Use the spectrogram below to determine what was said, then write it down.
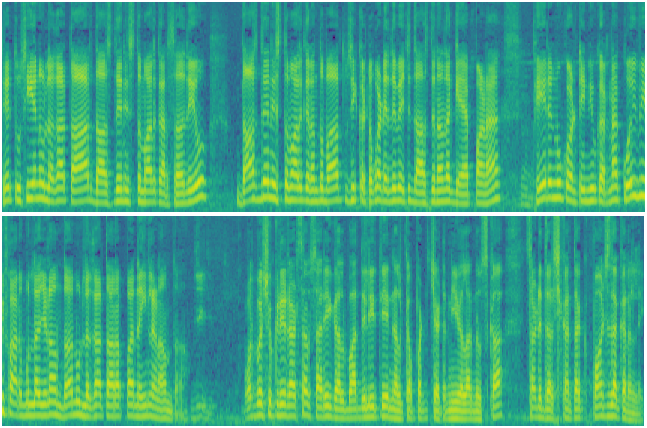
ਤੇ ਤੁਸੀਂ ਇਹਨੂੰ ਲਗਾਤਾਰ 10 ਦਿਨ ਇਸਤੇਮਾਲ ਕਰ ਸਕਦੇ ਹੋ 10 ਦਿਨ ਇਸਤੇਮਾਲ ਕਰਨ ਤੋਂ ਬਾਅਦ ਤੁਸੀਂ ਘੱਟੋ ਘੱਟ ਇਹਦੇ ਵਿੱਚ 10 ਦਿਨਾਂ ਦਾ ਗੈਪ ਪਾਣਾ ਫਿਰ ਇਹਨੂੰ ਕੰਟੀਨਿਊ ਕਰਨਾ ਕੋਈ ਵੀ ਫਾਰਮੂਲਾ ਜਿਹੜਾ ਹੁੰਦਾ ਉਹਨੂੰ ਲਗਾਤਾਰ ਆਪਾਂ ਨਹੀਂ ਲੈਣਾ ਹੁੰਦਾ। ਜੀ ਜੀ। ਬਹੁਤ ਬਹੁਤ ਸ਼ੁਕਰੀਆ ਡਾਕਟਰ ਸਾਹਿਬ ਸਾਰੀ ਗੱਲਬਾਤ ਦੇ ਲਈ ਤੇ ਨਲਕਾ ਪੱਟ ਚਟਨੀ ਵਾਲਾ ਨੁਸਖਾ ਸਾਡੇ ਦਰਸ਼ਕਾਂ ਤੱਕ ਪਹੁੰਚਦਾ ਕਰਨ ਲਈ।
